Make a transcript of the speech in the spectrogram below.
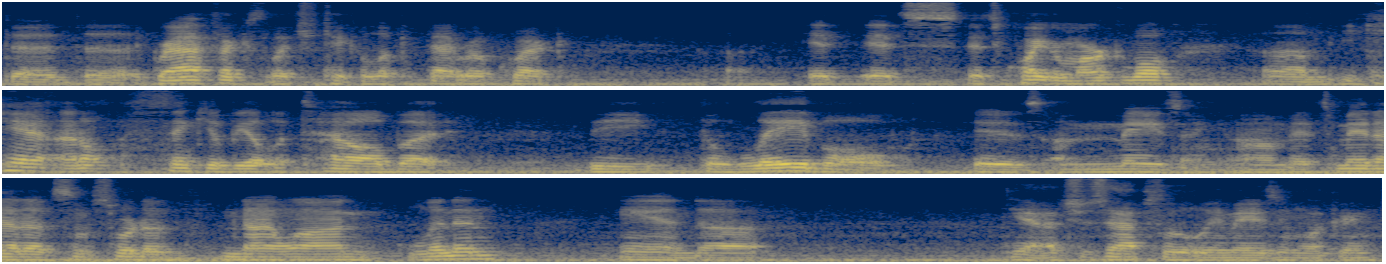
the the graphics. Let you take a look at that real quick. It, it's it's quite remarkable. Um, you can't. I don't think you'll be able to tell, but the the label is amazing. Um, it's made out of some sort of nylon linen, and uh, yeah, it's just absolutely amazing looking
